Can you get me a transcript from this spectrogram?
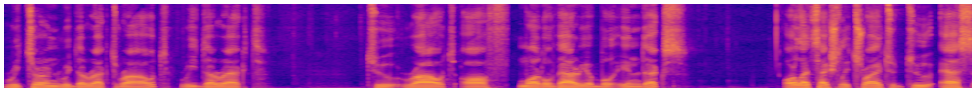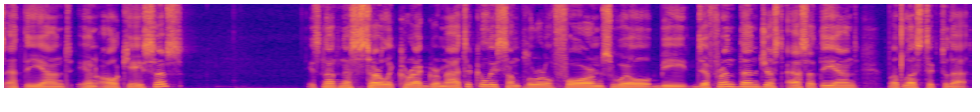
return redirect route, redirect to route of model variable index, or let's actually try to do s at the end in all cases. It's not necessarily correct grammatically. Some plural forms will be different than just s at the end, but let's stick to that.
